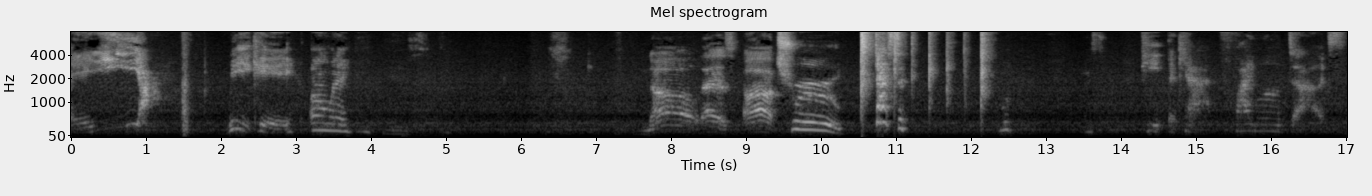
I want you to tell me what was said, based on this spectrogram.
Yeah. Wiki. Oh, my. No, that is uh true. That's it. Pete the cat, five dogs.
